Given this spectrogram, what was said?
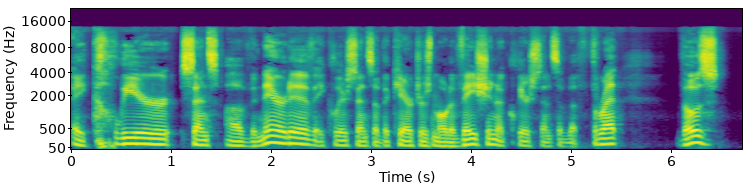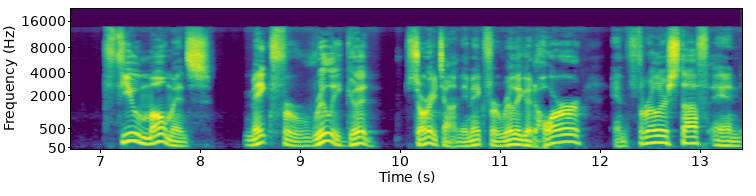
a clear sense of the narrative, a clear sense of the character's motivation, a clear sense of the threat. Those few moments make for really good storytelling. They make for really good horror and thriller stuff, and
